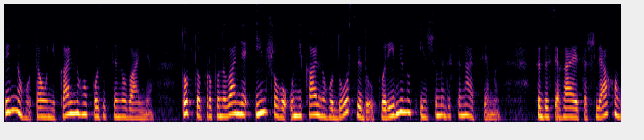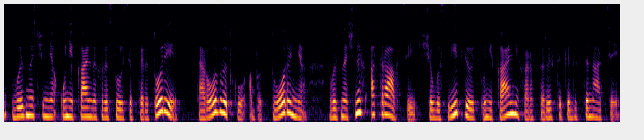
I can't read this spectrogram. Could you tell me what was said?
сильного та унікального позиціонування, тобто пропонування іншого унікального досвіду порівняно з іншими дестинаціями. Це досягається шляхом визначення унікальних ресурсів території та розвитку або створення визначних атракцій, що висвітлюють унікальні характеристики дестинації.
